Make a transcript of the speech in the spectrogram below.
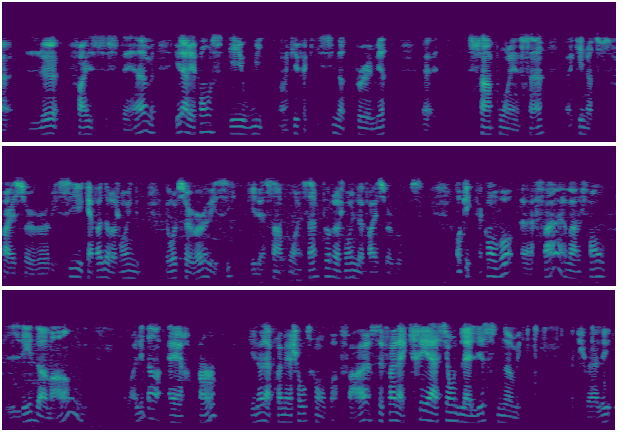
euh, le file Et la réponse est oui. OK. Fait qu'ici, notre permit euh, 100.100 euh, qui est notre file server ici, est capable de rejoindre le web server ici, qui est le 100.100, peut rejoindre le file server aussi. OK, fait va euh, faire, dans le fond, les demandes. On va aller dans R1. Et là, la première chose qu'on va faire, c'est faire la création de la liste nommée. Je vais aller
